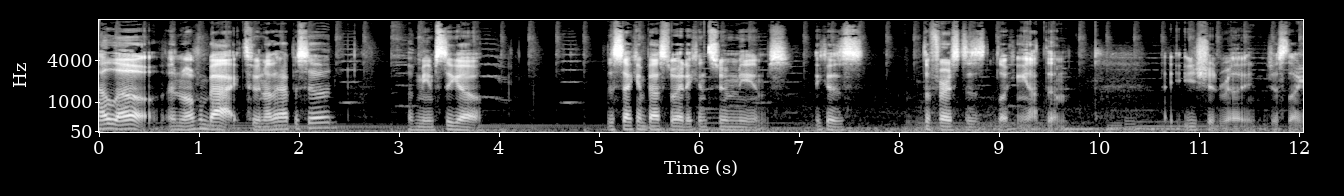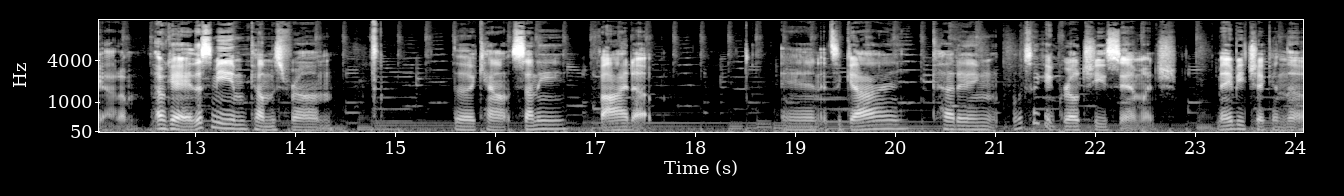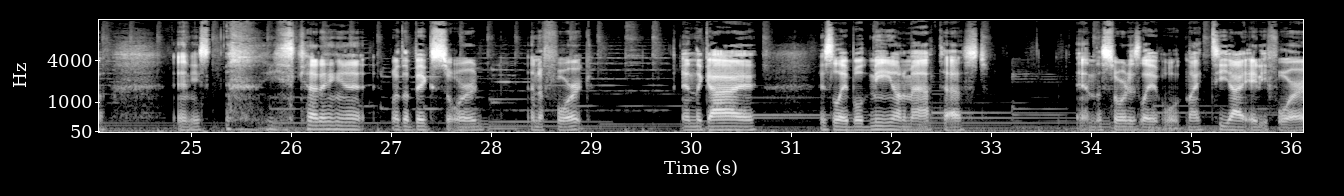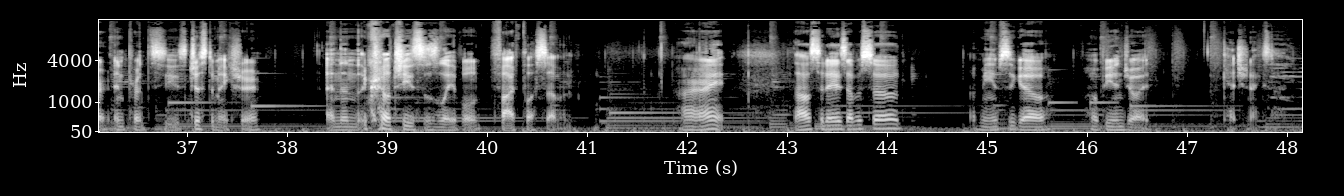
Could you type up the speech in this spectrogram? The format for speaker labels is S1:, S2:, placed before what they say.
S1: Hello, and welcome back to another episode of Memes to Go. The second best way to consume memes, because the first is looking at them. You should really just look at them. Okay, this meme comes from the account Sunny Fied Up, and it's a guy cutting. Looks like a grilled cheese sandwich, maybe chicken though, and he's he's cutting it with a big sword and a fork and the guy is labeled me on a math test, and the sword is labeled my TI 84 in parentheses just to make sure, and then the grilled cheese is labeled 5 plus 7. All right, that was today's episode of Memes to Go. Hope you enjoyed. Catch you next time.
